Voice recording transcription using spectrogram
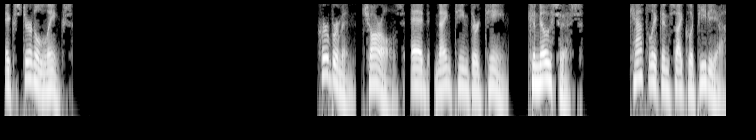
External links Herbermann, Charles, ed. 1913. Kenosis. Catholic Encyclopedia.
